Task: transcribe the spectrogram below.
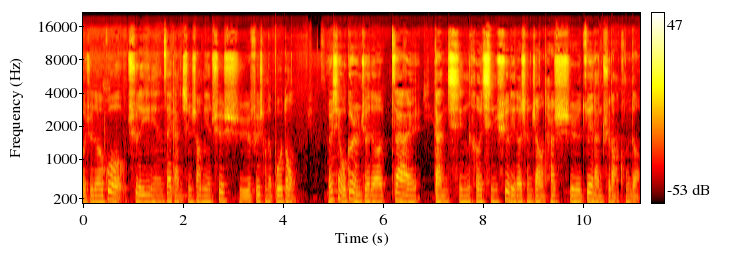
我觉得过去的一年在感情上面确实非常的波动，而且我个人觉得在感情和情绪里的成长，它是最难去把控的，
